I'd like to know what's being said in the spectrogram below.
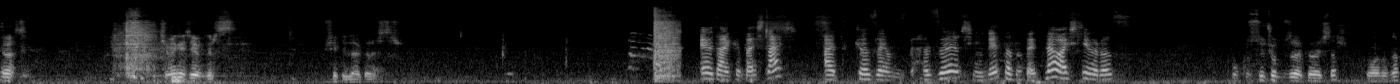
Evet. İçime geçebiliriz. Bu şekilde arkadaşlar. evet arkadaşlar. Artık közlerimiz de hazır. Şimdi tadım testine başlıyoruz. Kokusu çok güzel arkadaşlar bu arada.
